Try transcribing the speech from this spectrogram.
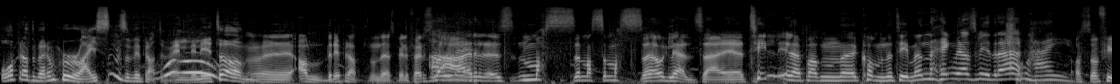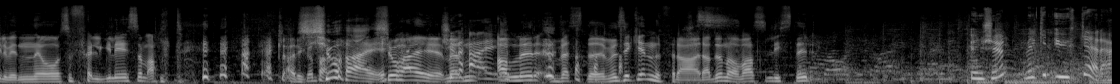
Og prate mer om Horizon, som vi prater veldig lite om. Aldri pratet om det spillet før, så det er masse, masse, masse å glede seg til i løpet av den eh, kommende timen. Heng med oss videre! Tjohei. Og så fyller vi den jo selvfølgelig som alltid. Jeg klarer ikke å ta Tjohei. Tjohei med den aller beste musikken fra Radio Novas lister. Unnskyld, hvilken uke er det?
